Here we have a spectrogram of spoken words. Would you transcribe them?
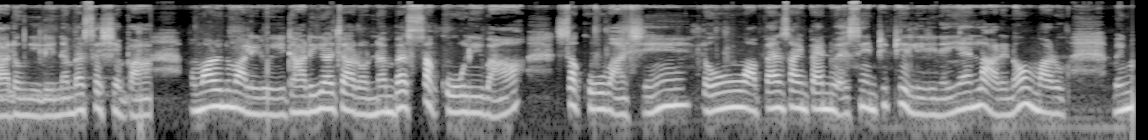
သားသားလုံးကြီးလေးနံပါတ်18ပါမမတို့ညီမလေးတို့ရေဒါလေးကကြတော့နံပါတ်16လေးပါ16ပါရှင်လုံးဝပန်းဆိုင်ပန်းနွယ်အဆင်ပြည့်ပြည့်လေးတွေနဲ့ရမ်းလှတယ်နော်မမတို့မိမ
